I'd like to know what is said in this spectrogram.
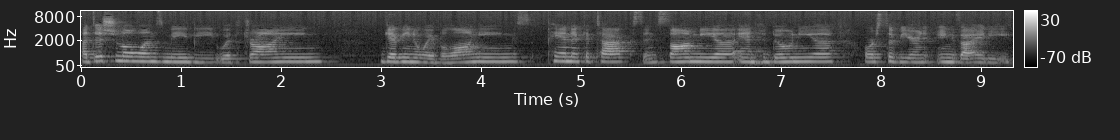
Additional ones may be withdrawing, giving away belongings, panic attacks, insomnia, anhedonia, or severe anxiety.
